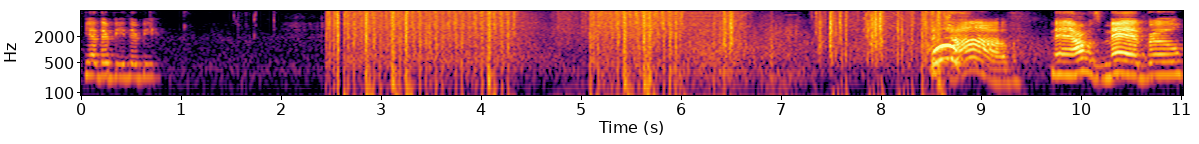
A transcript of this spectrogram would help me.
Yeah, they're B. They're B. Good job. Man, I was mad, bro.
